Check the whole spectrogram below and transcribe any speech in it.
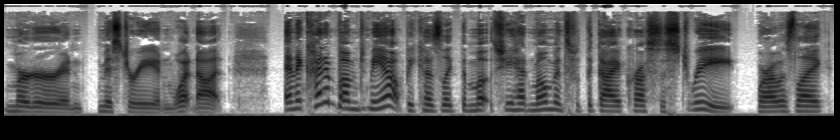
murder and mystery and whatnot. And it kind of bummed me out because like the mo- she had moments with the guy across the street where I was like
